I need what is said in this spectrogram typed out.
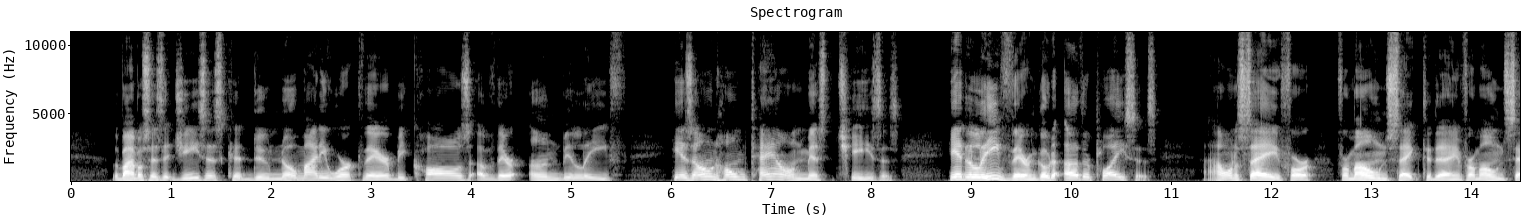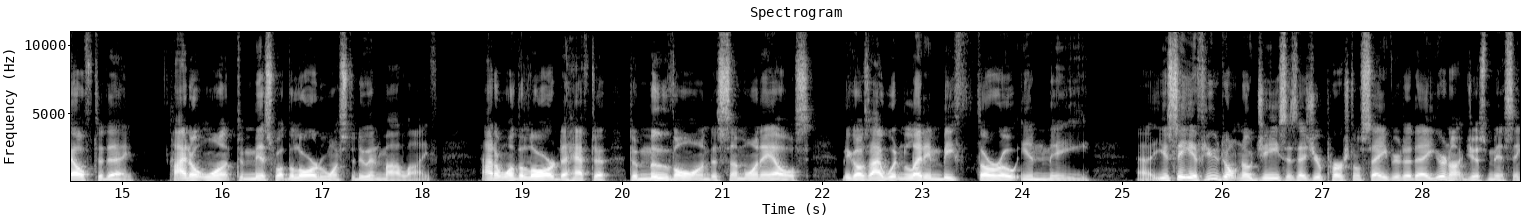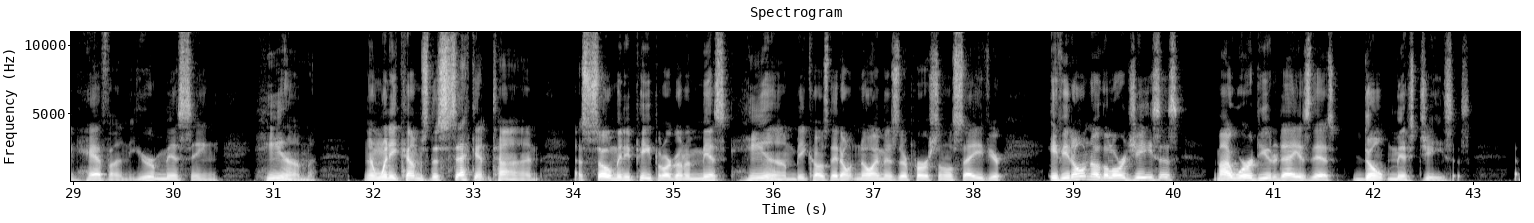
The Bible says that Jesus could do no mighty work there because of their unbelief. His own hometown missed Jesus. He had to leave there and go to other places. I want to say for, for my own sake today and for my own self today, I don't want to miss what the Lord wants to do in my life. I don't want the Lord to have to, to move on to someone else because I wouldn't let Him be thorough in me. Uh, you see, if you don't know Jesus as your personal Savior today, you're not just missing heaven, you're missing Him. And when He comes the second time, so many people are going to miss Him because they don't know Him as their personal Savior. If you don't know the Lord Jesus, my word to you today is this don't miss Jesus.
